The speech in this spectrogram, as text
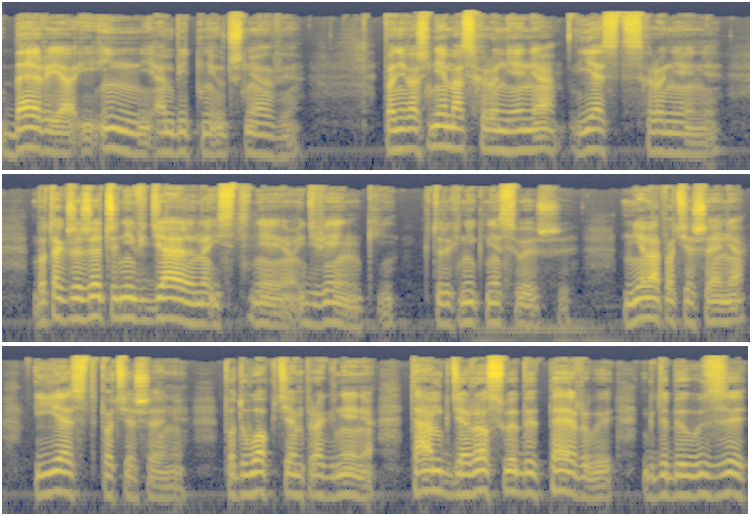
Beria i inni ambitni uczniowie. Ponieważ nie ma schronienia, jest schronienie, bo także rzeczy niewidzialne istnieją i dźwięki, których nikt nie słyszy. Nie ma pocieszenia i jest pocieszenie pod łokciem pragnienia, tam, gdzie rosłyby perły, gdyby łzy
